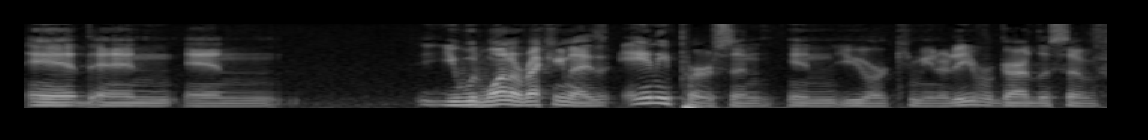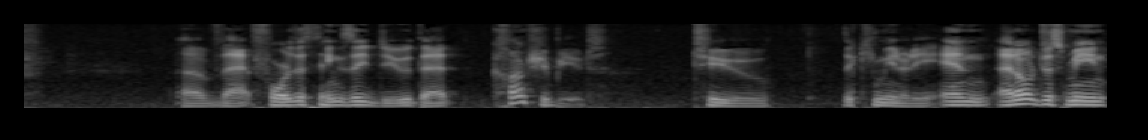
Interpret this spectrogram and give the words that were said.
and and and you would want to recognize any person in your community, regardless of of that, for the things they do that contribute to the community. And I don't just mean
